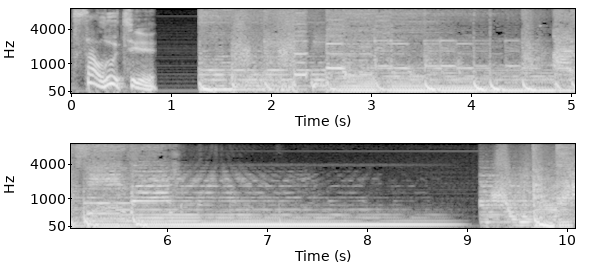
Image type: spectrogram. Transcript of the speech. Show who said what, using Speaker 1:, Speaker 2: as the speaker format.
Speaker 1: Salute.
